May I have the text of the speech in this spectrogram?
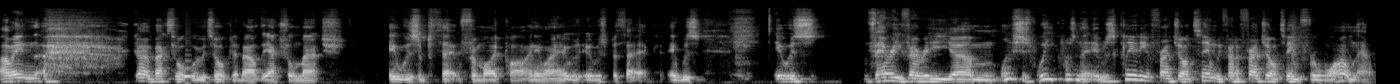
I mean, going back to what we were talking about, the actual match, it was pathetic for my part anyway. It was, it was pathetic. It was, it was very, very. Um, well, it was just weak, wasn't it? It was clearly a fragile team. We've had a fragile team for a while now,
